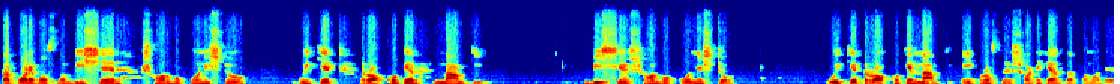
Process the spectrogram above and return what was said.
তারপরে প্রশ্ন, বিশ্বের সর্বকনিষ্ঠ উইকেট রক্ষকের নাম কি? বিশ্বের সর্বকনিষ্ঠ উইকেট রক্ষকের নাম কি? এই প্রশ্নের সঠিক অ্যান্সার তোমাদের।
